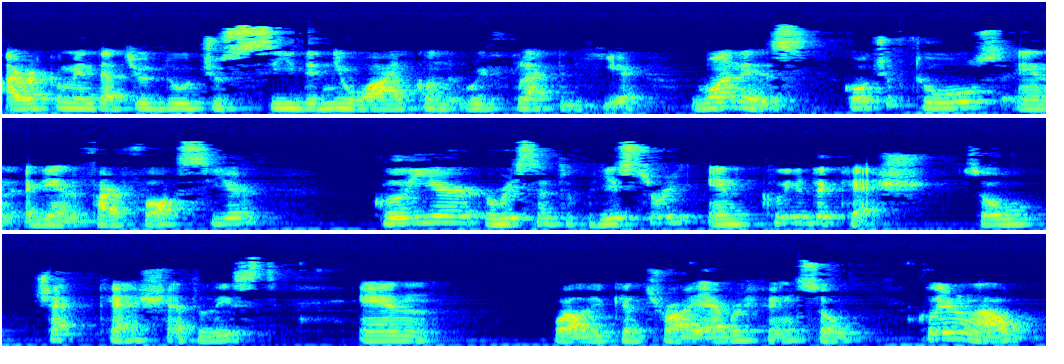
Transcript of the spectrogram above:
I recommend that you do to see the new icon reflected here. One is go to tools and again Firefox here, clear recent history and clear the cache. So check cache at least and well you can try everything. So clear now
